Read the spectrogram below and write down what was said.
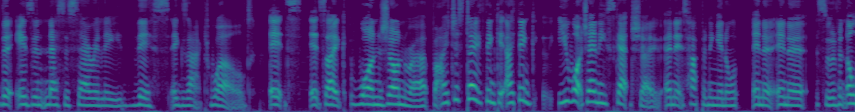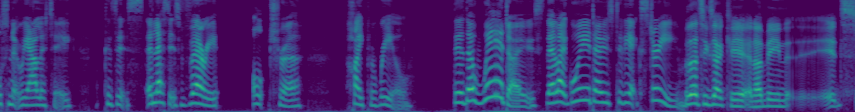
that isn't necessarily this exact world, it's it's like one genre. But I just don't think it. I think you watch any sketch show and it's happening in a, in a in a sort of an alternate reality because it's unless it's very ultra hyper real. They're, they're weirdos. They're like weirdos to the extreme. But that's exactly it. And I mean, it's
